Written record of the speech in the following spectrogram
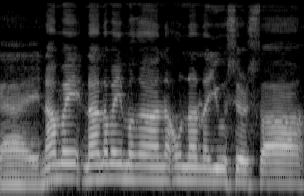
kay na may na, na may mga nauna na user sa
